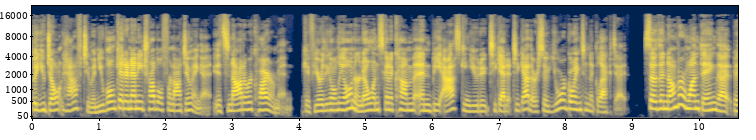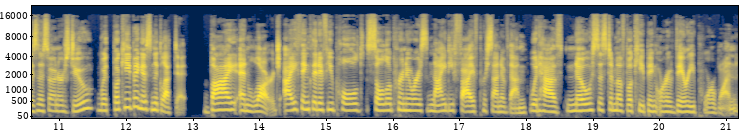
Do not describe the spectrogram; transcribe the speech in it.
but you don't have to and you won't get in any trouble for not doing it. It's not a requirement. If you're the only owner, no one's going to come and be asking you to, to get it together. So you're going to neglect it. So the number one thing that business owners do with bookkeeping is neglect it by and large. I think that if you polled solopreneurs, 95% of them would have no system of bookkeeping or a very poor one.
